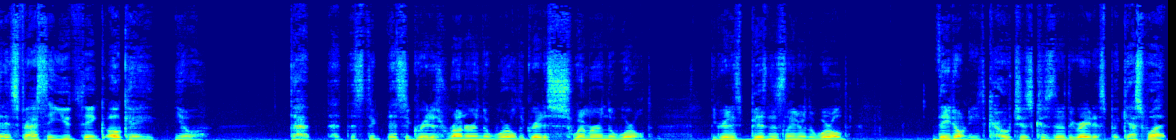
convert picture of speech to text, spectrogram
and it's fascinating. You'd think, okay, you know, that, that that's the that's the greatest runner in the world, the greatest swimmer in the world, the greatest business leader in the world. They don't need coaches because they're the greatest. But guess what?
